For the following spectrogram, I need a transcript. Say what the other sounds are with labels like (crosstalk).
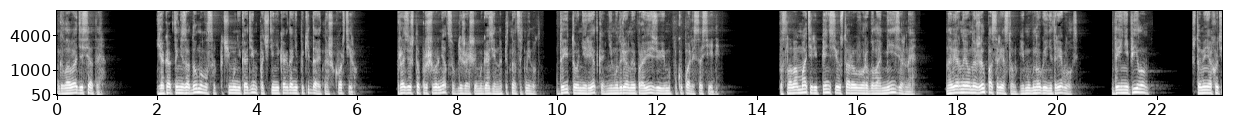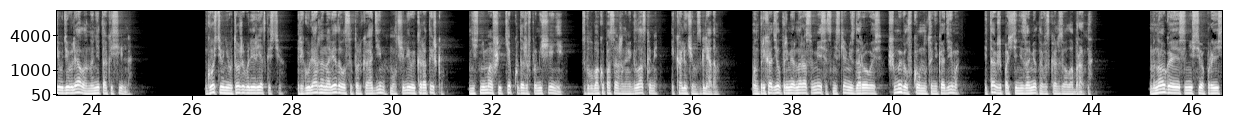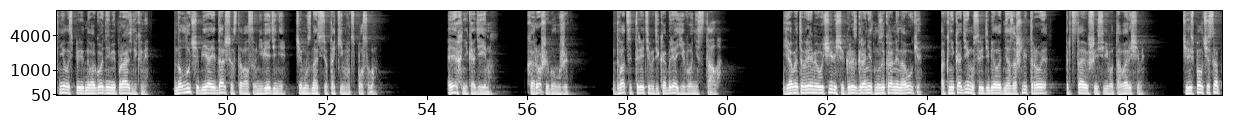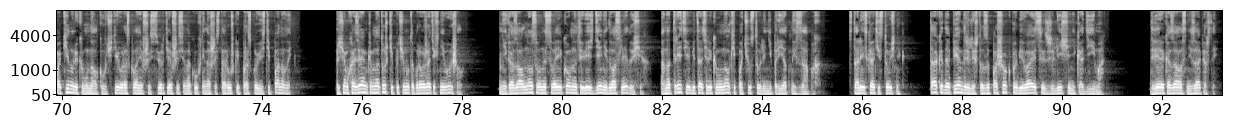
Глава 10. Я как-то не задумывался, почему Никодим почти никогда не покидает нашу квартиру. Разве что прошвырнется в ближайший магазин на 15 минут. Да и то нередко немудреную провизию ему покупали соседи. По словам матери, пенсия у старого вора была мизерная. Наверное, он и жил посредством, ему многое не требовалось. Да и не пил он, что меня хоть и удивляло, но не так и сильно. Гости у него тоже были редкостью. Регулярно наведывался только один молчаливый коротышка, не снимавший кепку даже в помещении, с глубоко посаженными глазками и колючим взглядом. Он приходил примерно раз в месяц, ни с кем не здороваясь, шмыгал в комнату Никодима и также почти незаметно выскальзывал обратно. Многое, если не все, прояснилось перед новогодними праздниками, но лучше бы я и дальше оставался в неведении, чем узнать все таким вот способом. Эх, Никодим, хороший был мужик. 23 декабря его не стало. Я в это время в училище грыз гранит музыкальной науки, а к Никодиму среди бела дня зашли трое, представившиеся его товарищами. Через полчаса покинули коммуналку, учтиво раскланившись свертевшейся на кухне нашей старушкой Прасковьей Степановной. Причем хозяин комнатушки почему-то провожать их не вышел. Не казал носа он из своей комнаты весь день и два следующих, а на третьи обитатели коммуналки почувствовали неприятный запах. Стали искать источник — так и допендрили, что запашок пробивается из жилища Никодима. Дверь оказалась не запертой.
